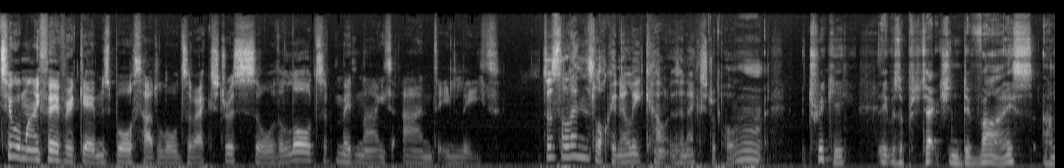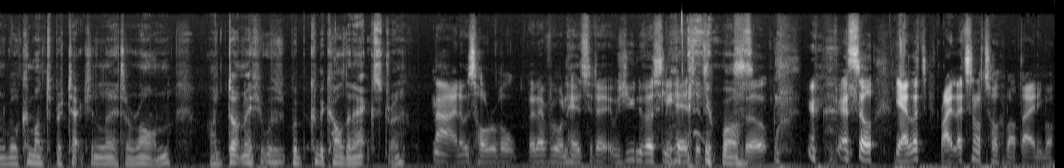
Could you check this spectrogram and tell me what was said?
Two of my favourite games both had loads of extras, so the Lords of Midnight and Elite. Does the lens lock in Elite count as an extra port? Mm, tricky. It was a protection device, and we'll come on to protection later on. I don't know if it was could be called an extra. Nah, and it was horrible, and everyone hated it. It was universally hated. it was. So, so yeah, let's right. Let's not talk about that anymore.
